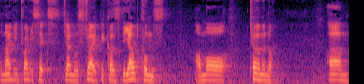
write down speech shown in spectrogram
the 1926 general strike because the outcomes are more terminal. Um,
